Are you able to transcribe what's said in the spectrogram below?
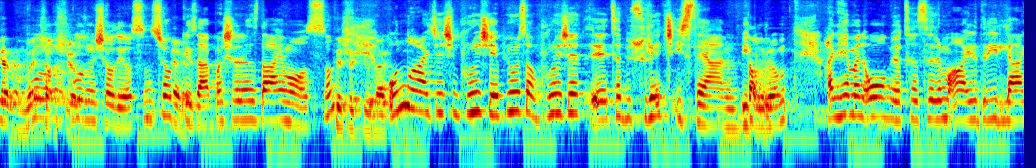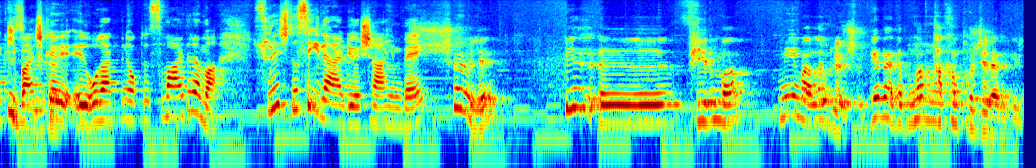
yer bulmaya Bul- çalışıyoruz. bulmuş oluyorsunuz. Çok Evet. güzel. Başarınız daim olsun. Teşekkürler. Onun haricinde şimdi proje yapıyoruz ama proje e, tabii süreç isteyen bir Tabii. durum. Hani hemen olmuyor. Tasarım ayrıdır illaki Kesinlikle. başka e, odak bir noktası vardır ama süreç nasıl ilerliyor Şahin Bey? Şöyle bir e, firma mimarla görüşür. Genelde bunlar takım projeleri gelir.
